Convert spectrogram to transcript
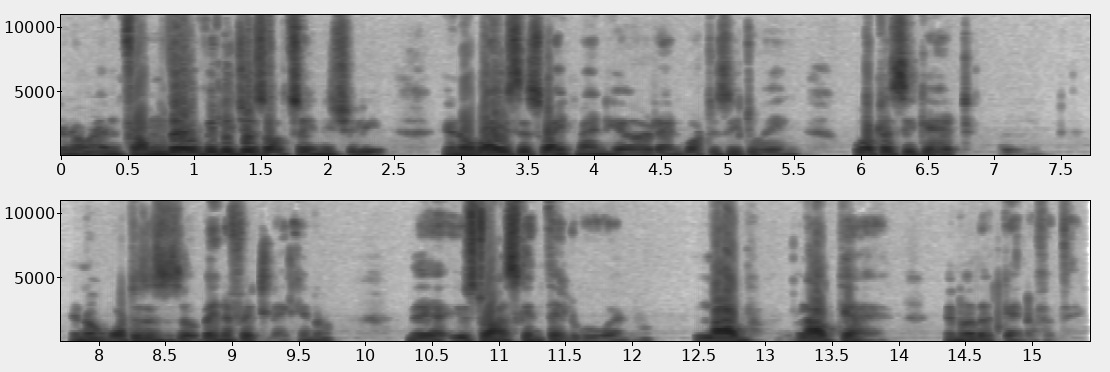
you know, and from the villagers also initially. You know, why is this white man here and what is he doing? What does he get? You know, what is his uh, benefit like? You know, they used to ask in Telugu and lab, lab kya hai? You know, that kind of a thing.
